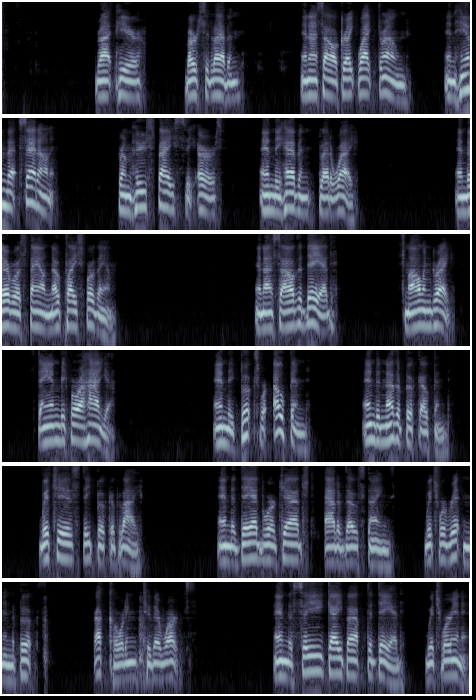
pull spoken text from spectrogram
right here, verse 11, and I saw a great white throne, and him that sat on it, from whose face the earth and the heaven fled away, and there was found no place for them. And I saw the dead, small and great, stand before Ahiah, and the books were opened, and another book opened, which is the book of life. And the dead were judged out of those things which were written in the books according to their works. And the sea gave up the dead which were in it,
